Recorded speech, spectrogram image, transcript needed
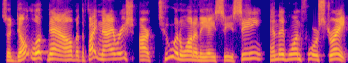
So don't look now, but the Fighting Irish are two and one in the ACC, and they've won four straight.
